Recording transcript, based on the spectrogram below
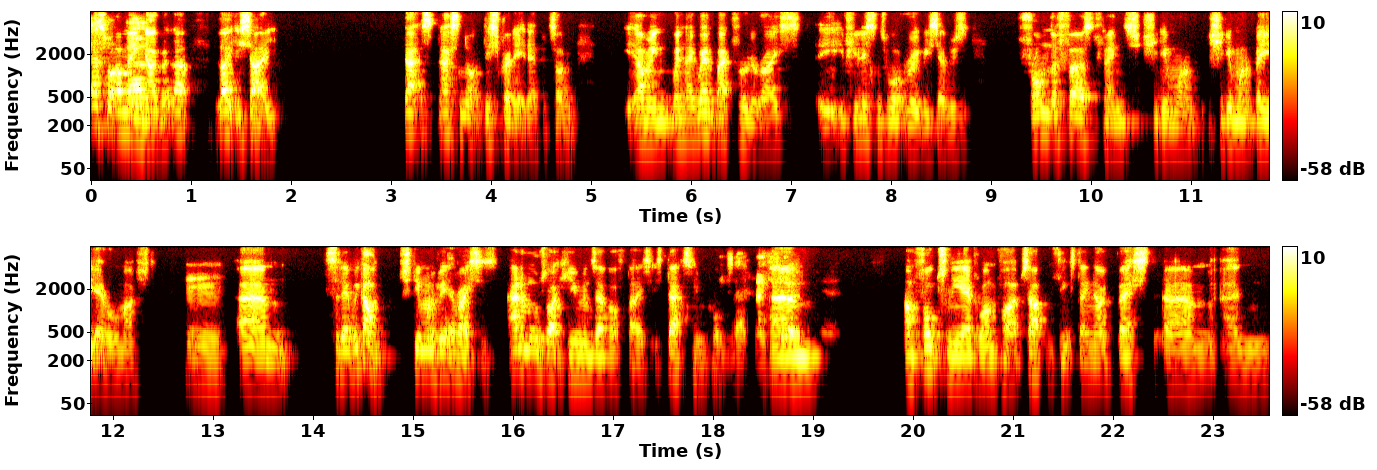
that's what I mean, Um, though. But like, like you say, that's that's not discredited Epatante. I mean, when they went back through the race, if you listen to what Ruby said, was from the first fence, she didn't want to. She didn't want to be there almost. Mm. Um, so there we go. She didn't want to be at the races. Animals like humans have off days. It's that simple. Exactly. Um, unfortunately, everyone pipes up and thinks they know best, um, and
